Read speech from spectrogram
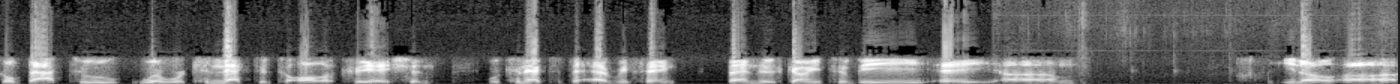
go back to where we're connected to all of creation. We're connected to everything. Then there's going to be a, um, you know, uh,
